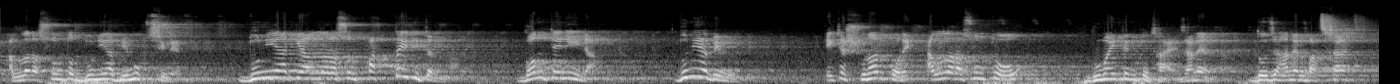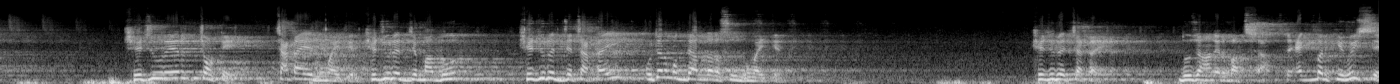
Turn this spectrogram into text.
আল্লাহ রাসুল তো দুনিয়া বিমুখ ছিলেন। দুনিয়াকে আল্লাহ রাসুল পাত্তাই দিতেন না গনতেনই না। দুনিয়া বিমুখ। এটা শোনার পরে আল্লাহ রাসুল তো ঘুমাইতেন কোথায় জানেন? দোজাহানের বাদশাহ। খেজুরের চটে চাটায়ে ঘুমাইতেন। খেজুরের যে মাদুর, খেজুরের যে চাটাই, ওটার মধ্যে আল্লাহ রাসুল ঘুমাইতেন। খেজুরের চাটাই দুজাহানের বাদশাহ। তো একবার কি হয়েছে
